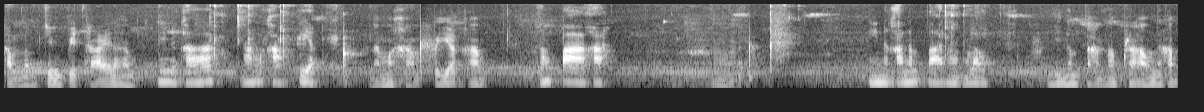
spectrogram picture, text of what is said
ทำน้ำจิ้มปิดท้ายนะครับ นี่นะคะ น้ำมะขามเปียกน้ำมะขามเปียกครับน้ำปลาค่ะ อืมนี่นะคะ น้ำตาลของเรานี่น้ำตาลมะพร้าวนะครับ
